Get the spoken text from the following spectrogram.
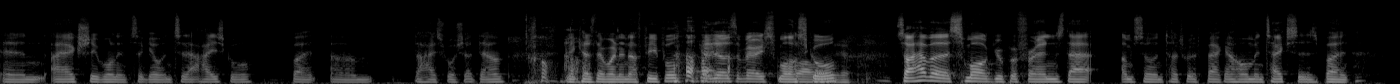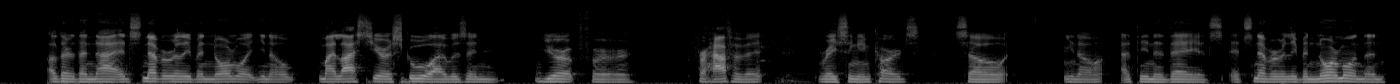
and I actually wanted to go into that high school, but um, the high school shut down because there weren't enough people because it was a very small school. So I have a small group of friends that I'm still in touch with back at home in Texas, but other than that, it's never really been normal. You know, my last year of school, I was in Europe for for half of it, racing in cards. So, you know, at the end of the day, it's it's never really been normal. And then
